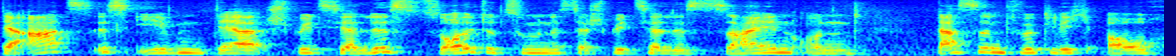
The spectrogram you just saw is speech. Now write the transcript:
der Arzt ist eben der Spezialist, sollte zumindest der Spezialist sein und das sind wirklich auch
